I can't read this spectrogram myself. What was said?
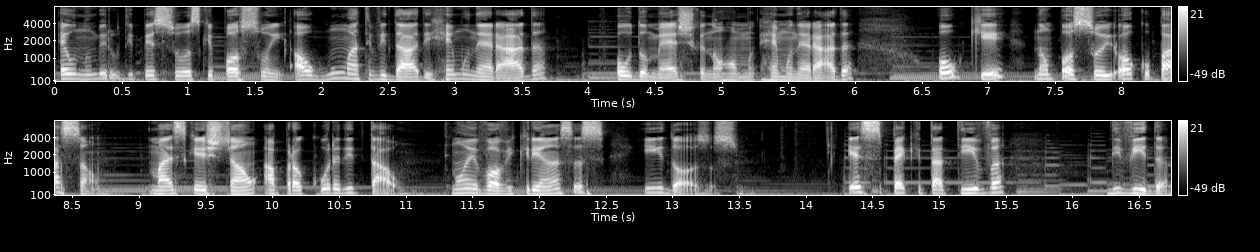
é o número de pessoas que possuem alguma atividade remunerada ou doméstica não remunerada ou que não possui ocupação, mas que estão à procura de tal. Não envolve crianças e idosos expectativa de vida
